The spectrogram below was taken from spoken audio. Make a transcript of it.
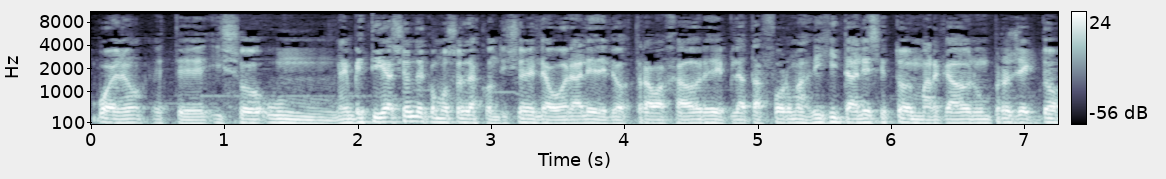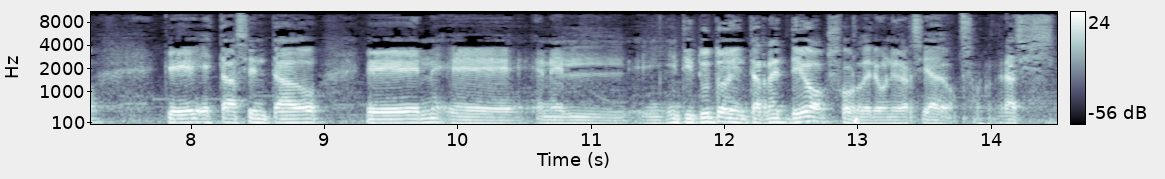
bueno, este, hizo un- una investigación de cómo son las condiciones laborales de los trabajadores de plataformas digitales, esto enmarcado en un proyecto que está sentado en, eh, en el Instituto de Internet de Oxford, de la Universidad de Oxford. Gracias.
